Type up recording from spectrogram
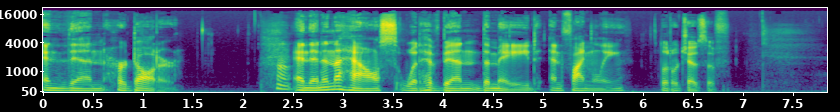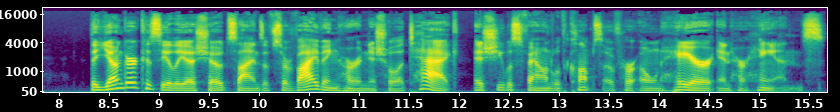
and then her daughter. And then in the house would have been the maid, and finally, little Joseph. The younger Cecilia showed signs of surviving her initial attack as she was found with clumps of her own hair in her hands.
